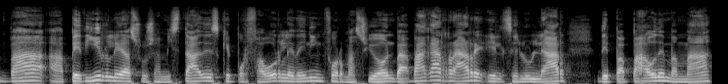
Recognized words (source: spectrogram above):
va a pedirle a sus amistades que por favor le den información, va, a agarrar el celular de papá o de mamá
